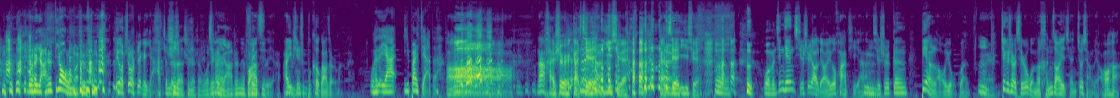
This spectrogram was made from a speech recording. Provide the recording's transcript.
六兽牙是掉了吗？是的，六兽这个牙真的是是的，是的，是的，我这个牙真的瓜子牙。阿姨平时不嗑瓜子儿吧？我的牙一半假的，啊，那还是感谢医学，感谢医学。我们今天其实要聊一个话题啊，嗯。其实跟变老有关。嗯，这个事儿其实我们很早以前就想聊哈，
